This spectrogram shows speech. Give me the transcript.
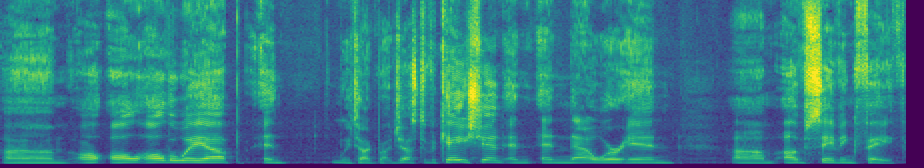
um, all, all, all the way up. And we talked about justification, and, and now we're in um, of saving faith.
